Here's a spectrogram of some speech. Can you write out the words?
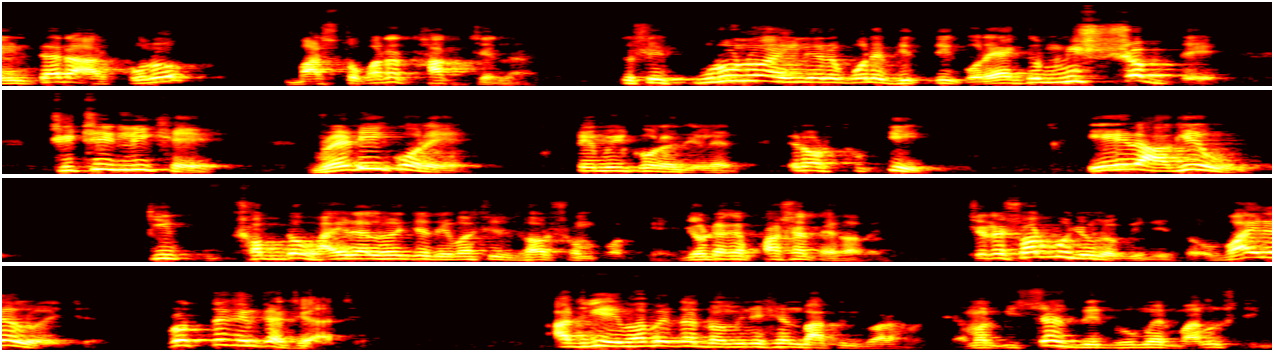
আইনটার আর কোনো বাস্তবতা থাকছে না। তো সেই পুরনো আইনের উপরে ভিত্তি করে একদম নিঃশব্দে চিঠি লিখে রেডি করে টেবিল করে দিলেন। এর অর্থ কি? এর আগেও কি শব্দ ভাইরাল হয়েছে দেবাশিস ধর সম্পর্কে, যেটাকে ফাঁসাতে হবে। সেটা সর্বজন বিদিত ভাইরাল হয়েছে প্রত্যেকের কাছে আছে। আজকে এভাবে তার নমিনেশন বাতিল করা হচ্ছে। আমার বিশ্বাস বীরভূমের মানুষ ঠিক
